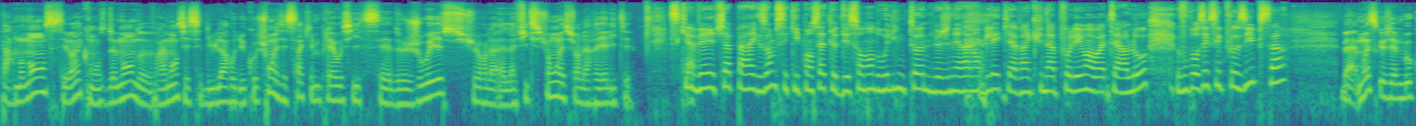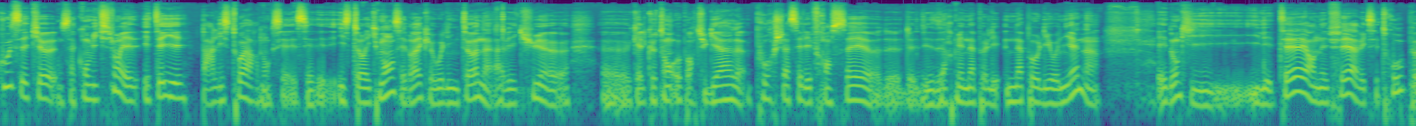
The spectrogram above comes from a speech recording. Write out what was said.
par moments, c'est vrai qu'on se demande vraiment si c'est du lard ou du cochon, et c'est ça qui me plaît aussi, c'est de jouer sur la, fiction et sur la réalité. Ce qui est invérifiable par exemple, c'est qu'il pensait être le descendant de Wellington, le général anglais qui a vaincu Napoléon à Waterloo. Vous pensez que c'est plausible ça? Ben, Moi, ce que j'aime beaucoup, c'est que sa conviction est étayée par l'histoire. Donc, c'est, historiquement, c'est vrai que Wellington a vécu euh, euh, quelque temps au Portugal pour chasser les Français euh, des armées napoléoniennes. Et donc, il, était en effet avec ses troupes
